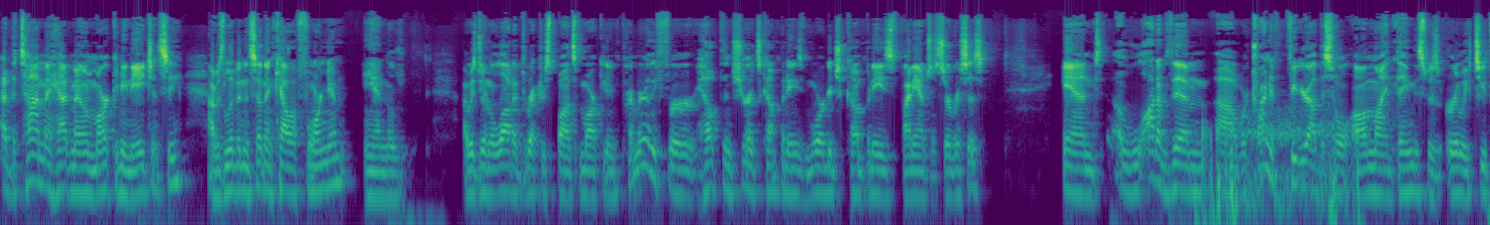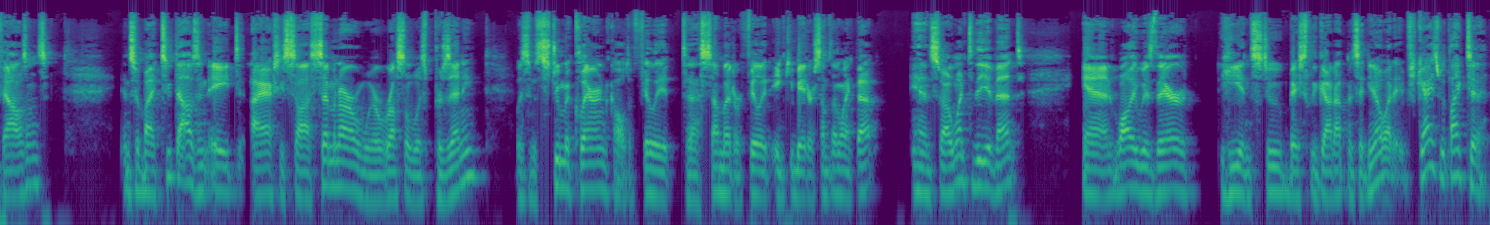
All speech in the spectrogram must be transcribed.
At the time, I had my own marketing agency. I was living in Southern California and I was doing a lot of direct response marketing, primarily for health insurance companies, mortgage companies, financial services. And a lot of them uh, were trying to figure out this whole online thing. This was early 2000s. And so by 2008, I actually saw a seminar where Russell was presenting. It was with Stu McLaren called Affiliate uh, Summit or Affiliate Incubator, something like that. And so I went to the event. And while he was there, he and Stu basically got up and said, "You know what? If you guys would like to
